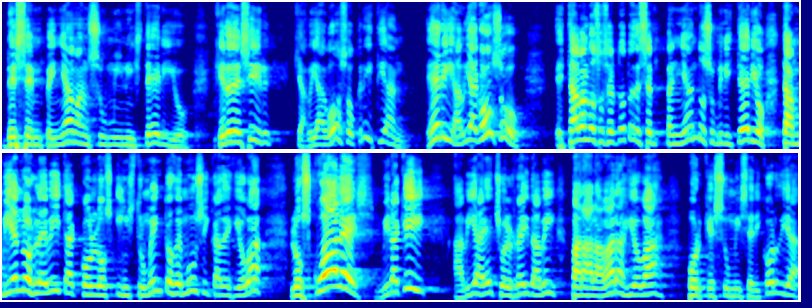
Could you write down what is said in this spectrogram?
desempeñaban su ministerio. Quiere decir que había gozo, Cristian. Eri, había gozo. Estaban los sacerdotes desempeñando su ministerio, también los levitas con los instrumentos de música de Jehová, los cuales, mira aquí, había hecho el rey David para alabar a Jehová, porque su misericordia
